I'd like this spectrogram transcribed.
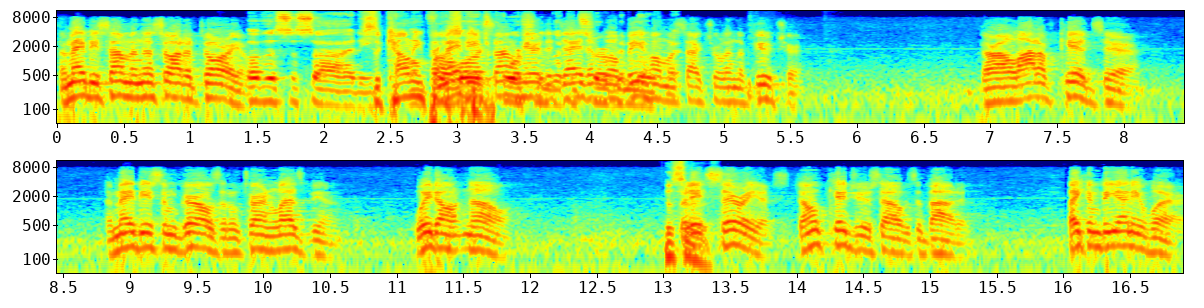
There may be some in this auditorium. of the society. It's the county um, for a There may be some here today that will be movement. homosexual in the future. There are a lot of kids here. There may be some girls that'll turn lesbian. We don't know. This But it's serious. Don't kid yourselves about it. They can be anywhere.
